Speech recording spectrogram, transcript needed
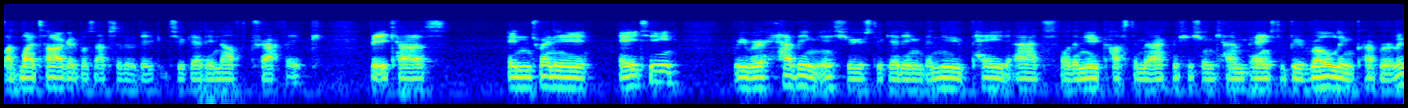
but my target was absolutely to get enough traffic because in 2018 we were having issues to getting the new paid ads for the new customer acquisition campaigns to be rolling properly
